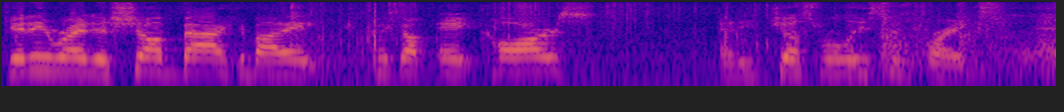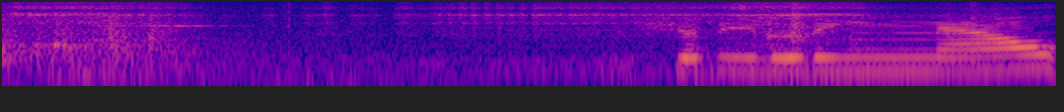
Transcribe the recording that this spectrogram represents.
Getting ready to shove back about eight, pick up eight cars, and he just released his brakes. Should be moving now.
